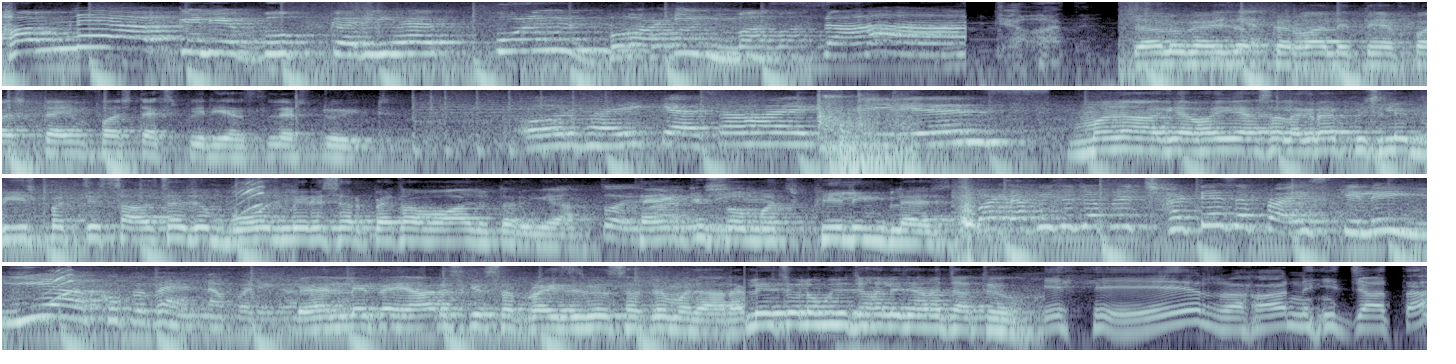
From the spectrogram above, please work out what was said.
हमने आपके लिए बुक करी है फुल बॉडी मसाज चलो गाइज़ अब करवा लेते हैं first time first experience let's do it और भाई कैसा है एक्सपीरियंस मज़ा आ गया भाई ऐसा लग रहा है पिछले 20-25 साल से जो बोझ मेरे सर पे था वो आज उतर गया। Thank you so much feeling blessed but अभी तुझे अपने छठे सरप्राइज़ के लिए ये आँखों पे पहनना पड़ेगा। पहन लेते हैं यार इसके सरप्राइजेस में सच में मज़ा आ रहा है। ले चलो मुझे जहाँ ले जाना चाहते हो। एहे, रहा नहीं जाता।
